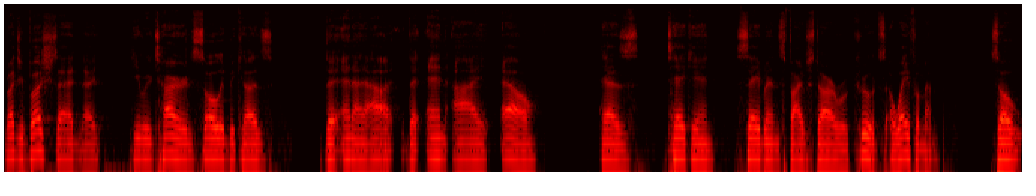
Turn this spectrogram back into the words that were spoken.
Reggie Bush said that he retired solely because the NIL the NIL has taken Saban's five star recruits away from him. So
